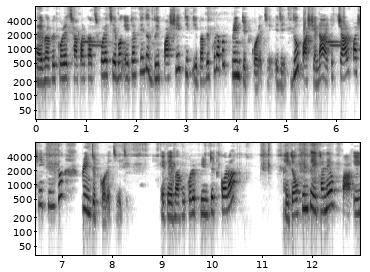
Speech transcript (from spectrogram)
এভাবে করে ছাপার কাজ করেছে এবং এটা কিন্তু দুই পাশেই ঠিক এভাবে করে আবার প্রিন্টেড করেছে। এই যে, দু পাশে না, এটা চার পাশেই কিন্তু প্রিন্টেড করেছে। এই যে, এটা এভাবে করে প্রিন্টেড করা। এটাও কিন্তু এখানে এই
